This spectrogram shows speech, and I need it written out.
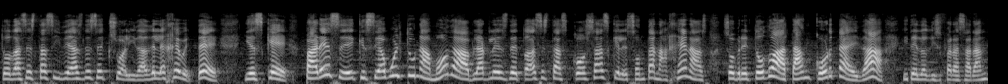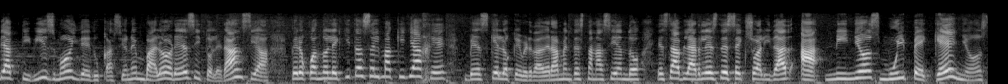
todas estas ideas de sexualidad LGBT. Y es que parece que se ha vuelto una moda hablarles de todas estas cosas que les son tan ajenas, sobre todo a tan corta edad, y te lo disfrazarán de activismo y de educación en valores y tolerancia. Pero cuando le quitas el maquillaje, ves que lo que verdaderamente están haciendo es hablarles de sexualidad a niños muy pequeños.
